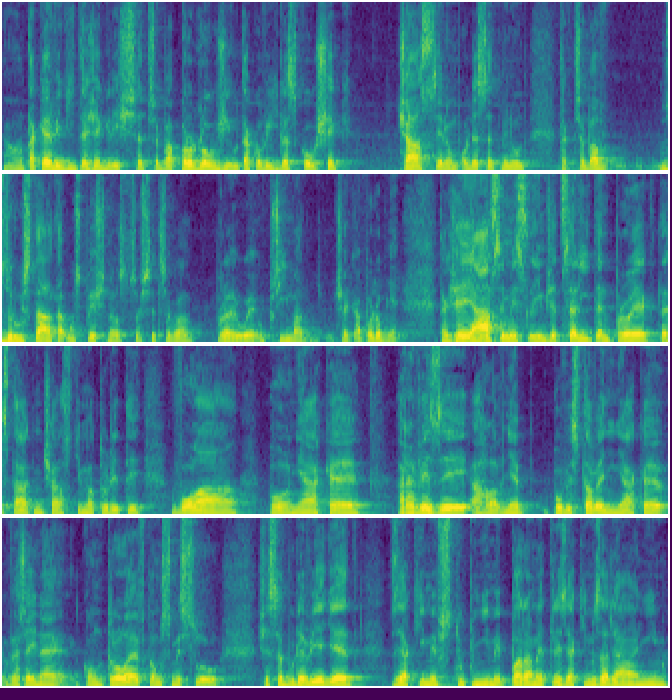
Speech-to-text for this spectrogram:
Jo, také vidíte, že když se třeba prodlouží u takovýchhle zkoušek čas jenom o 10 minut, tak třeba vzrůstá ta úspěšnost, což se třeba projevuje u přijímaček a podobně. Takže já si myslím, že celý ten projekt té státní části maturity volá po nějaké revizi a hlavně po vystavení nějaké veřejné kontrole v tom smyslu, že se bude vědět, s jakými vstupními parametry, s jakým zadáním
